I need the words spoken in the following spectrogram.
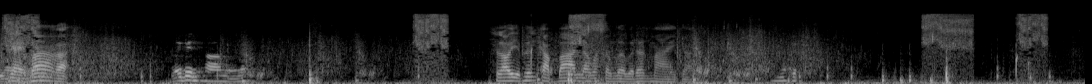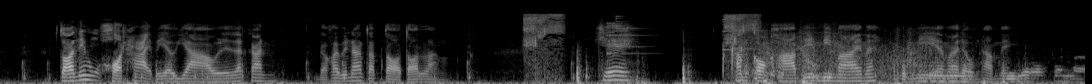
ๆ ใหญ่มากอะไม่เป็นทางเลยนะเราอย่าเพิ่งกลับบ้านเรามาสำรวจอาเบดอนไมกัน ตอนนี้ผมขอถ่ายไปยาวๆเลยแล้วกัน เดี๋ยวค่อยไปนั่งตัดต่อตอนหลัง โอเค ทำกล่องคาร์บดิมีไม้ไหมผมมีมาเดี๋ยวผมทำเองมีโลกคนมา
